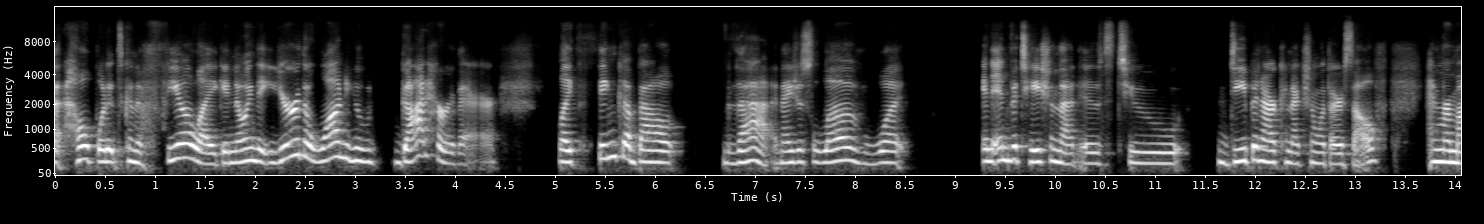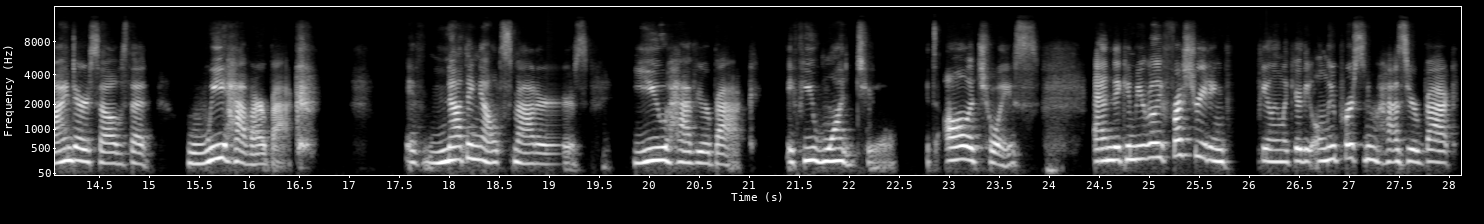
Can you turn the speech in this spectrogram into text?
that hope, what it's going to feel like, and knowing that you're the one who got her there. Like, think about that. And I just love what an invitation that is to deepen our connection with ourselves and remind ourselves that we have our back. If nothing else matters, you have your back if you want to. It's all a choice. And it can be really frustrating feeling like you're the only person who has your back.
